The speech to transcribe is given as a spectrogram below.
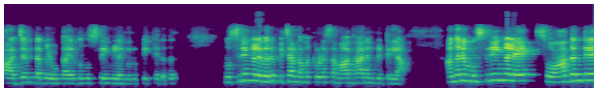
അജണ്ടകൾ ഉണ്ടായിരുന്നു മുസ്ലിങ്ങളെ വെറുപ്പിക്കരുത്. മുസ്ലിങ്ങളെ വെറുപ്പിച്ചാൽ നമുക്കിവിടെ സമാധാനം കിട്ടില്ല. അങ്ങനെ മുസ്ലിങ്ങളെ സ്വാതന്ത്ര്യ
